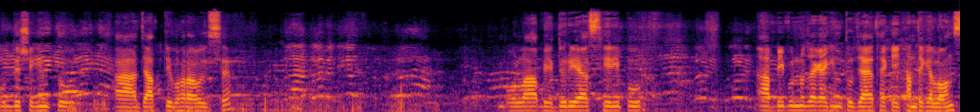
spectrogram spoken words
উদ্দেশ্যে কিন্তু যাত্রী ভরা হয়েছে ভোলা ভেদুরিয়া শ্রীপুর বিভিন্ন জায়গায় কিন্তু যায় থাকে এখান থেকে লঞ্চ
